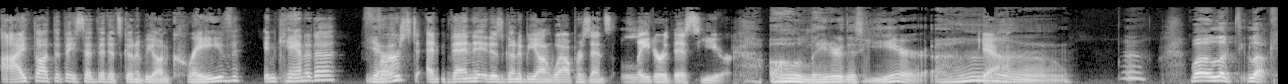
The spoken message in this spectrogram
I thought that they said that it's going to be on Crave in Canada Yeah. first, and then it is going to be on Wow Presents later this year. Oh, later this year. Oh. Yeah. Well, look, look.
